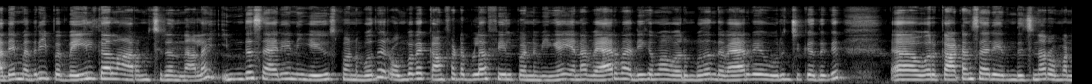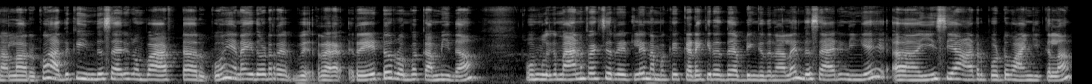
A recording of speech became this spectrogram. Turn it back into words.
அதே மாதிரி இப்போ வெயில் காலம் ஆரம்பிச்சிருந்தனால இந்த சாரியை நீங்கள் யூஸ் பண்ணும்போது ரொம்பவே கம்ஃபர்டபுளாக ஃபீல் பண்ணுவீங்க. ஏன்னா வேர்வை அதிகமாக வரும்போது அந்த வேர்வையை உறிஞ்சிக்கிறதுக்கு ஒரு காட்டன் saree இருந்துச்சுன்னா ரொம்ப நல்லாயிருக்கும் அதுக்கு இந்த saree ரொம்ப ஆப்டாக இருக்கும். ஏன்னா இதோட ரேட்டும் ரொம்ப கம்மி தான். உங்களுக்கு மேனுஃபேக்சர் ரேட்லேயே நமக்கு கிடைக்கிறது அப்படிங்கிறதுனால இந்த சாரீ நீங்கள் ஈஸியாக ஆர்டர் போட்டு வாங்கிக்கலாம்.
